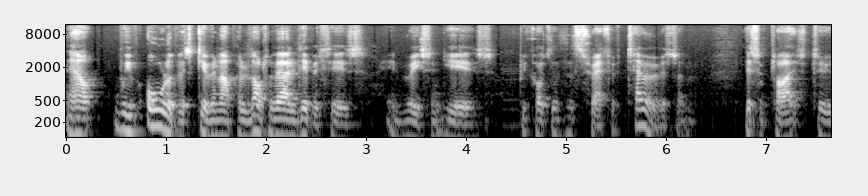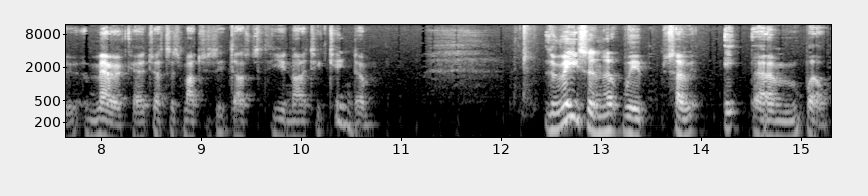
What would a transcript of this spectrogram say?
Now we've all of us given up a lot of our liberties in recent years because of the threat of terrorism. This applies to America just as much as it does to the United Kingdom the reason that we're so um, well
